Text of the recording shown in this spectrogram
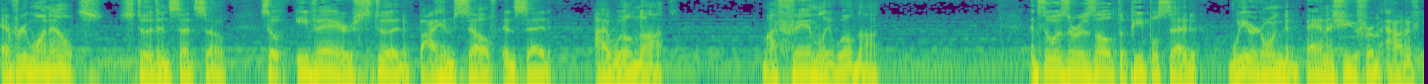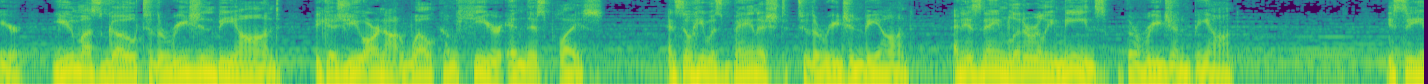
everyone else stood and said so. So Iver stood by himself and said, I will not. My family will not. And so as a result, the people said, we are going to banish you from out of here. You must go to the region beyond because you are not welcome here in this place. And so he was banished to the region beyond and his name literally means the region beyond. You see,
